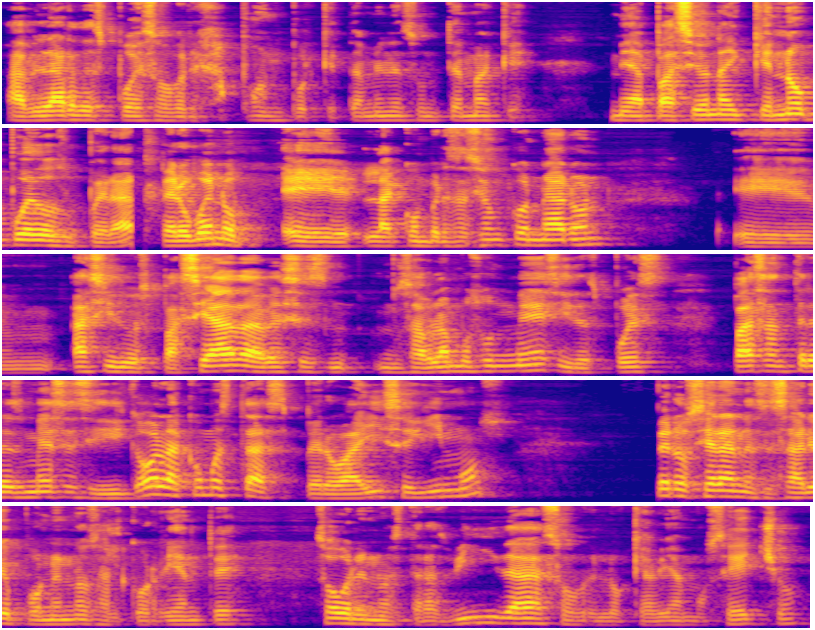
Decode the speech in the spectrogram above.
hablar después sobre Japón, porque también es un tema que me apasiona y que no puedo superar. Pero bueno, eh, la conversación con Aaron eh, ha sido espaciada, a veces nos hablamos un mes y después pasan tres meses y digo, hola, ¿cómo estás? Pero ahí seguimos, pero si era necesario ponernos al corriente sobre nuestras vidas, sobre lo que habíamos hecho.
